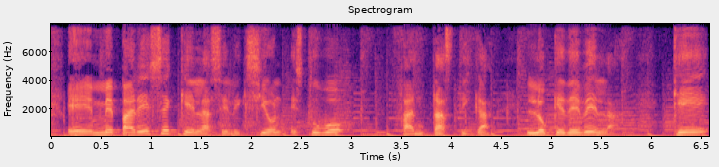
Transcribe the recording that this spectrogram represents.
Eh, me parece que la selección estuvo fantástica, lo que devela que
